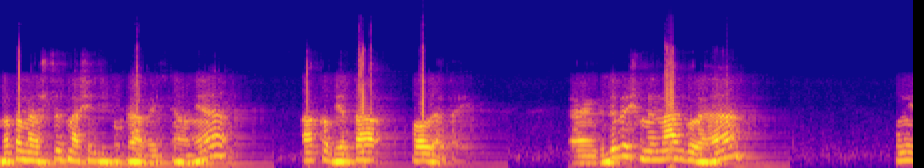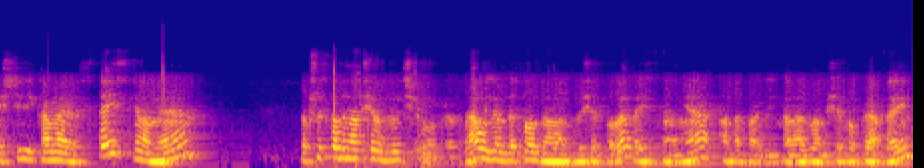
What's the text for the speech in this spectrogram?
No to mężczyzna siedzi po prawej stronie, a kobieta po lewej. E, Gdybyśmy nagle umieścili kamerę z tej strony, to wszystko by nam się odwróciło, prawda? William Defoe znalazłby się po lewej stronie, a ta pani znalazłaby się po prawej.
